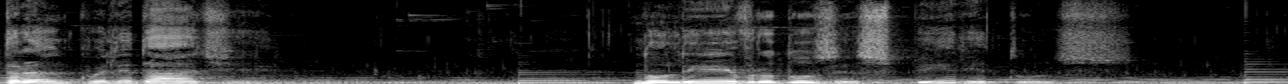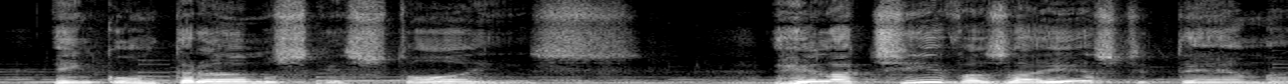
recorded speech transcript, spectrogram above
tranquilidade. No livro dos Espíritos, encontramos questões relativas a este tema,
